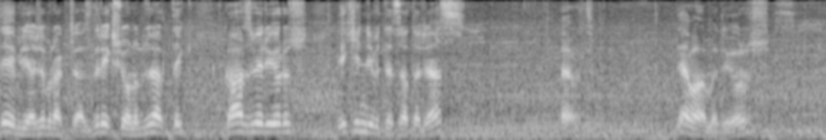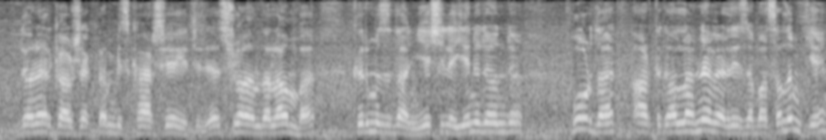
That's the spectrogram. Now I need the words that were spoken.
debriyajı bırakacağız. Direksiyonu düzelttik. Gaz veriyoruz. İkinci vites atacağız. Evet. Devam ediyoruz. Döner kavşaktan biz karşıya geçeceğiz. Şu anda lamba kırmızıdan yeşile yeni döndü. Burada artık Allah ne verdiyse basalım ki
